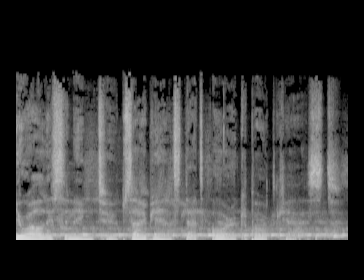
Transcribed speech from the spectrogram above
You are listening to Psybians.org podcast.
